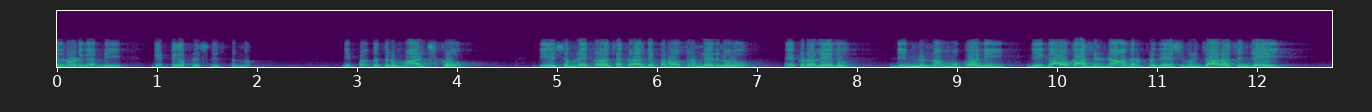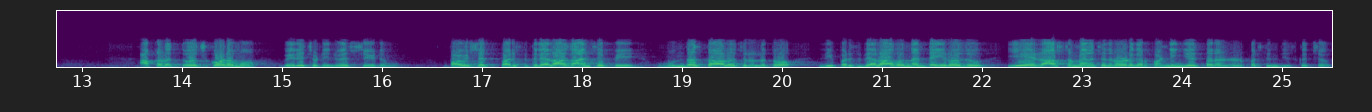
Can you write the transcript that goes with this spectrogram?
చంద్రబాబు గారిని గట్టిగా ప్రశ్నిస్తున్నాం. నీ పద్ధతులు మార్చుకో. దేశంలో ఎక్కడో చక్రాలు తిప్పని అవసరం లేదు నువ్వు. ఎక్కడో లేదు. నిన్ను నమ్ముకొని నీకు అవకాశం ఉంటే ఆంధ్రప్రదేశ్ గురించి ఆలోచన చేయి. అక్కడ దోచుకోవడము వేరే చోట ఇన్వెస్ట్ చేయడము. భవిష్యత్ పరిస్థితులు ఎలాగా అని చెప్పి ముందస్తు ఆలోచనలతో నీ పరిస్థితి ఎలాగుందంటే ఈరోజు ఏ రాష్ట్రంలో అయినా చంద్రబాబు గారు ఫండింగ్ చేస్తారనే పరిస్థితిని తీసుకొచ్చావు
